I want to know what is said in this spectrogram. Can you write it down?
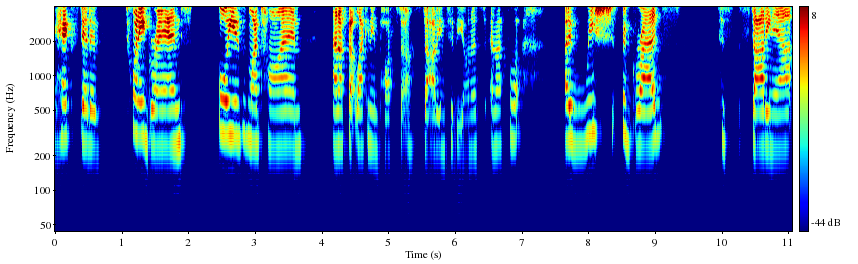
HECS debt of 20 grand, four years of my time, and I felt like an imposter starting, to be honest. And I thought, I wish for grads to starting out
